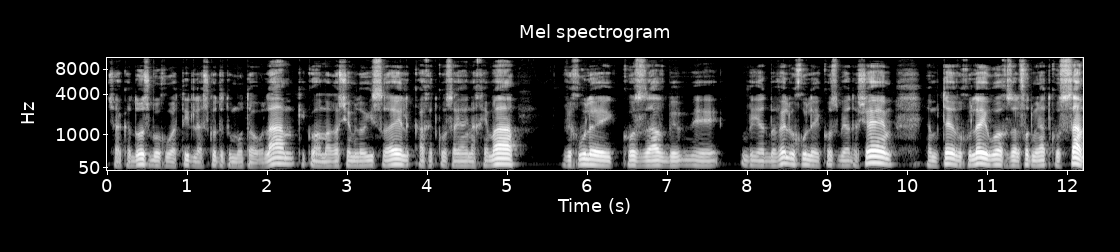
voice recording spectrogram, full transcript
שהקדוש ברוך הוא עתיד להשקות את אומות העולם, כי כה אמר השם אלוהי ישראל, קח את כוס היין החמה, וכולי, כוס זהב ב- ב- ביד בבל וכולי, כוס ביד השם, ימטר וכולי, רוח זלפות מנת כוסם,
